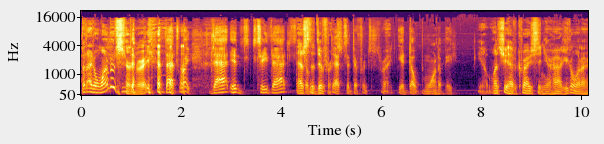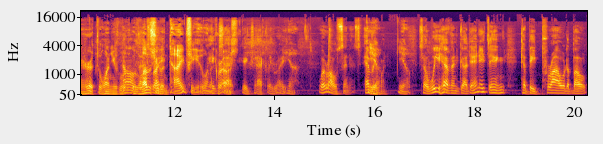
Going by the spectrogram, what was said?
but I don't want to sin, right? That's right. That is, see that. That's the difference. That's the difference. Right. You don't want to be. you know, once you have Christ in your heart, you don't want to hurt the one you No, who loves right. you and died for you on the cross. Exactly, exactly right. Yeah. We're all sinners, everyone. Yeah. So we haven't got anything to be proud about.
